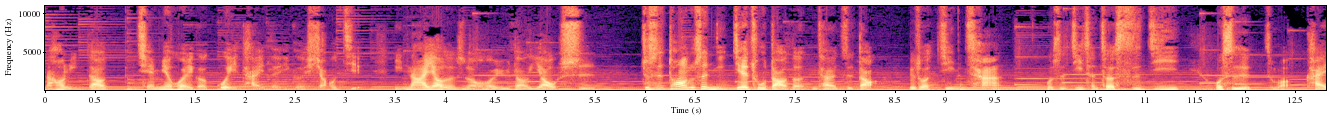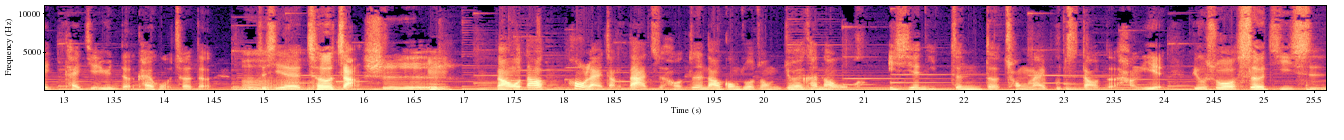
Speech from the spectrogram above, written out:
然后你知道前面会有一个柜台的一个小姐，你拿药的时候会遇到药师，就是通常都是你接触到的，你才会知道，比如说警察，或是计程车司机，或是什么开开捷运的、开火车的、嗯、这些车长是，嗯，然后我到后来长大之后，真的到工作中，你就会看到我。一些你真的从来不知道的行业，比如说设计师，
